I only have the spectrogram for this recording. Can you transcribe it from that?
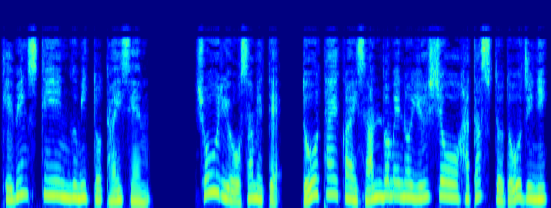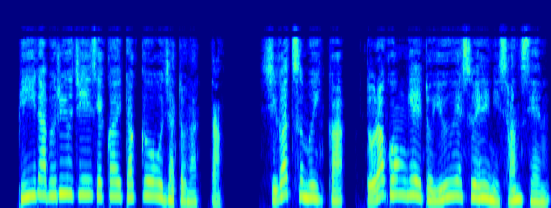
ケビン・スティーン組と対戦。勝利を収めて、同大会3度目の優勝を果たすと同時に、PWG 世界タッグ王者となった。4月6日、ドラゴンゲート USA に参戦。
